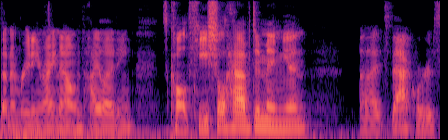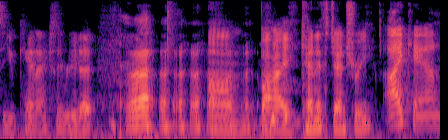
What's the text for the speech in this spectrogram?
that I'm reading right now and highlighting, it's called He Shall Have Dominion. Uh, it's backwards, so you can't actually read it. Um, by Kenneth Gentry. I can.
